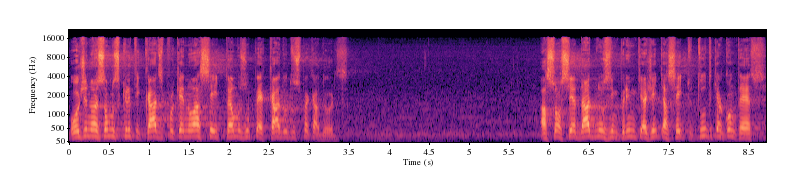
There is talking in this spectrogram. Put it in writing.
Hoje nós somos criticados porque não aceitamos o pecado dos pecadores. A sociedade nos imprime que a gente aceita tudo que acontece.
